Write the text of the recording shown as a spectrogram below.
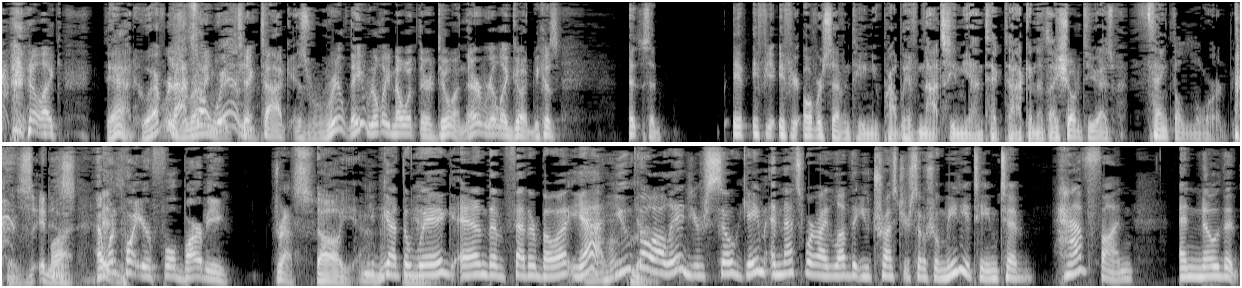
like, Dad, whoever is That's running your. TikTok is real. They really know what they're doing. They're really good because it said. If, if, you, if you're over 17, you probably have not seen me on TikTok. And as I showed it to you guys, thank the Lord because it is. At it one is- point, you're full Barbie dress. Oh, yeah. You've got the wig and the feather boa. Yeah, Uh-huh. you go all in. You're so game. And that's where I love that you trust your social media team to have fun and know that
